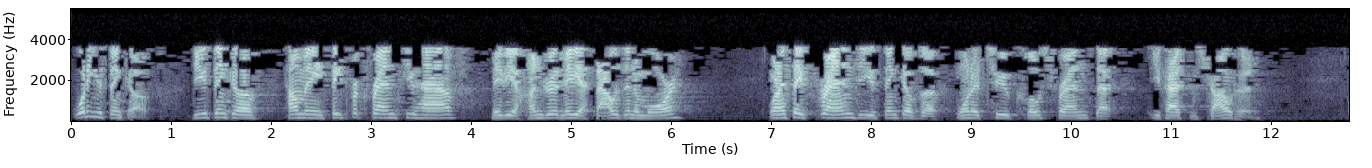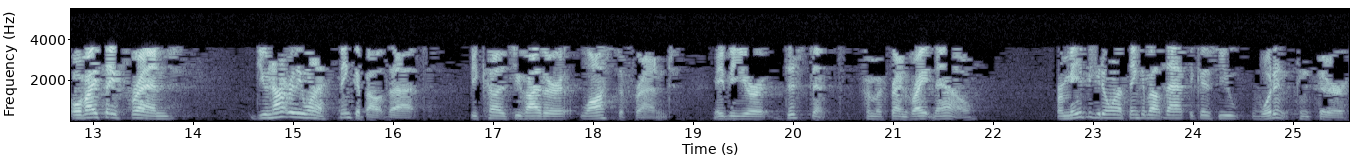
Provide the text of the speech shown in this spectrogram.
what do you think of? Do you think of how many Facebook friends you have? Maybe a hundred, maybe a thousand or more? When I say friend, do you think of the one or two close friends that you've had since childhood? Or if I say friend, do you not really want to think about that because you've either lost a friend, maybe you're distant from a friend right now, or maybe you don't want to think about that because you wouldn't consider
